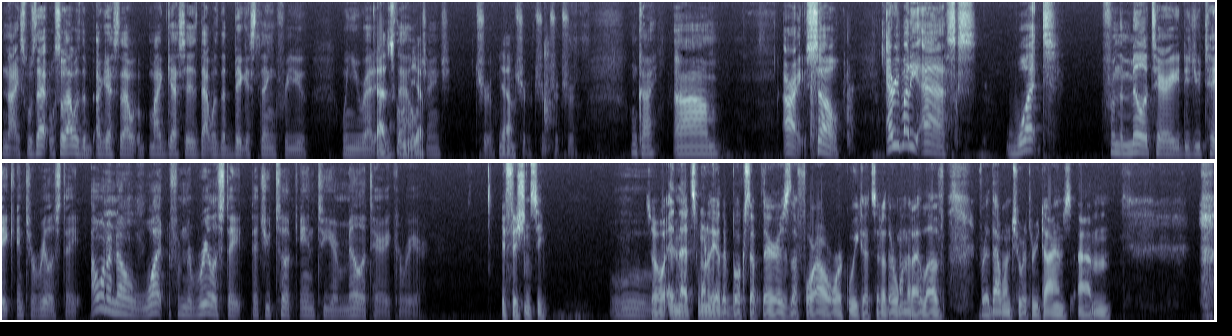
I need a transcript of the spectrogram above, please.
Nice. Was that so? That was the. I guess that my guess is that was the biggest thing for you when you read it. Absolutely, That whole yeah. change. True. Yeah. True. True. True. True. Okay. Um. All right. So everybody asks, what from the military did you take into real estate? I want to know what from the real estate that you took into your military career. efficiency Ooh. so and that's one of the other books up there is the four hour work week that's another one that i love i've read that one two or three times um,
